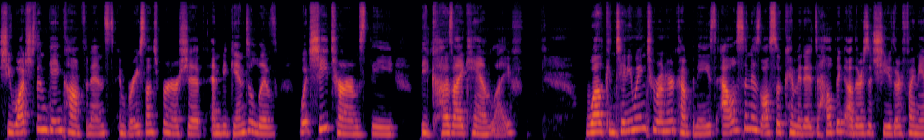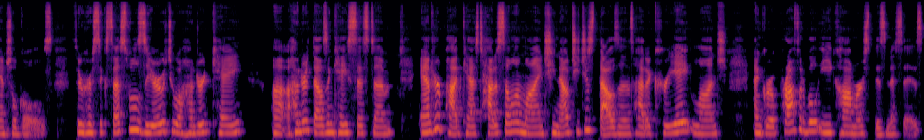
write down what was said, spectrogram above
She watched them gain confidence, embrace entrepreneurship, and begin to live what she terms the because I can life. While continuing to run her companies, Alison is also committed to helping others achieve their financial goals. Through her successful 0 to 100K uh, 100,000K system, and her podcast, How to Sell Online, she now teaches thousands how to create, launch, and grow profitable e commerce businesses.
